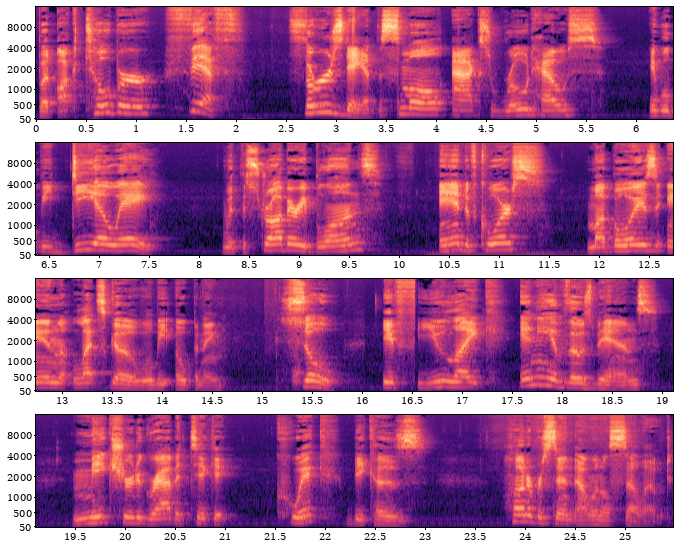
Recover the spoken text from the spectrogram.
But October 5th, Thursday at the Small Axe Roadhouse, it will be DOA with the Strawberry Blondes. And of course, my boys in Let's Go will be opening. So, if you like any of those bands, make sure to grab a ticket quick because 100% that one will sell out.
